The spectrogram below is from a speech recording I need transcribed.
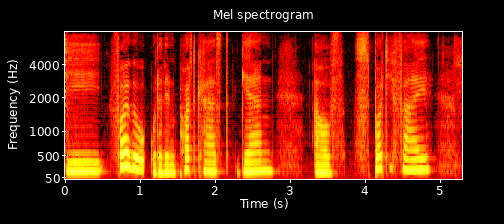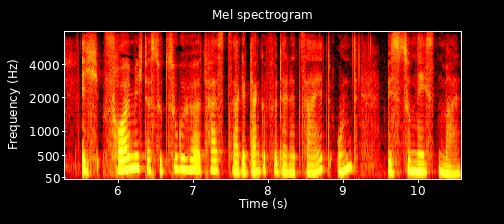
die Folge oder den Podcast gern auf Spotify. Ich freue mich, dass du zugehört hast, sage danke für deine Zeit und bis zum nächsten Mal.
